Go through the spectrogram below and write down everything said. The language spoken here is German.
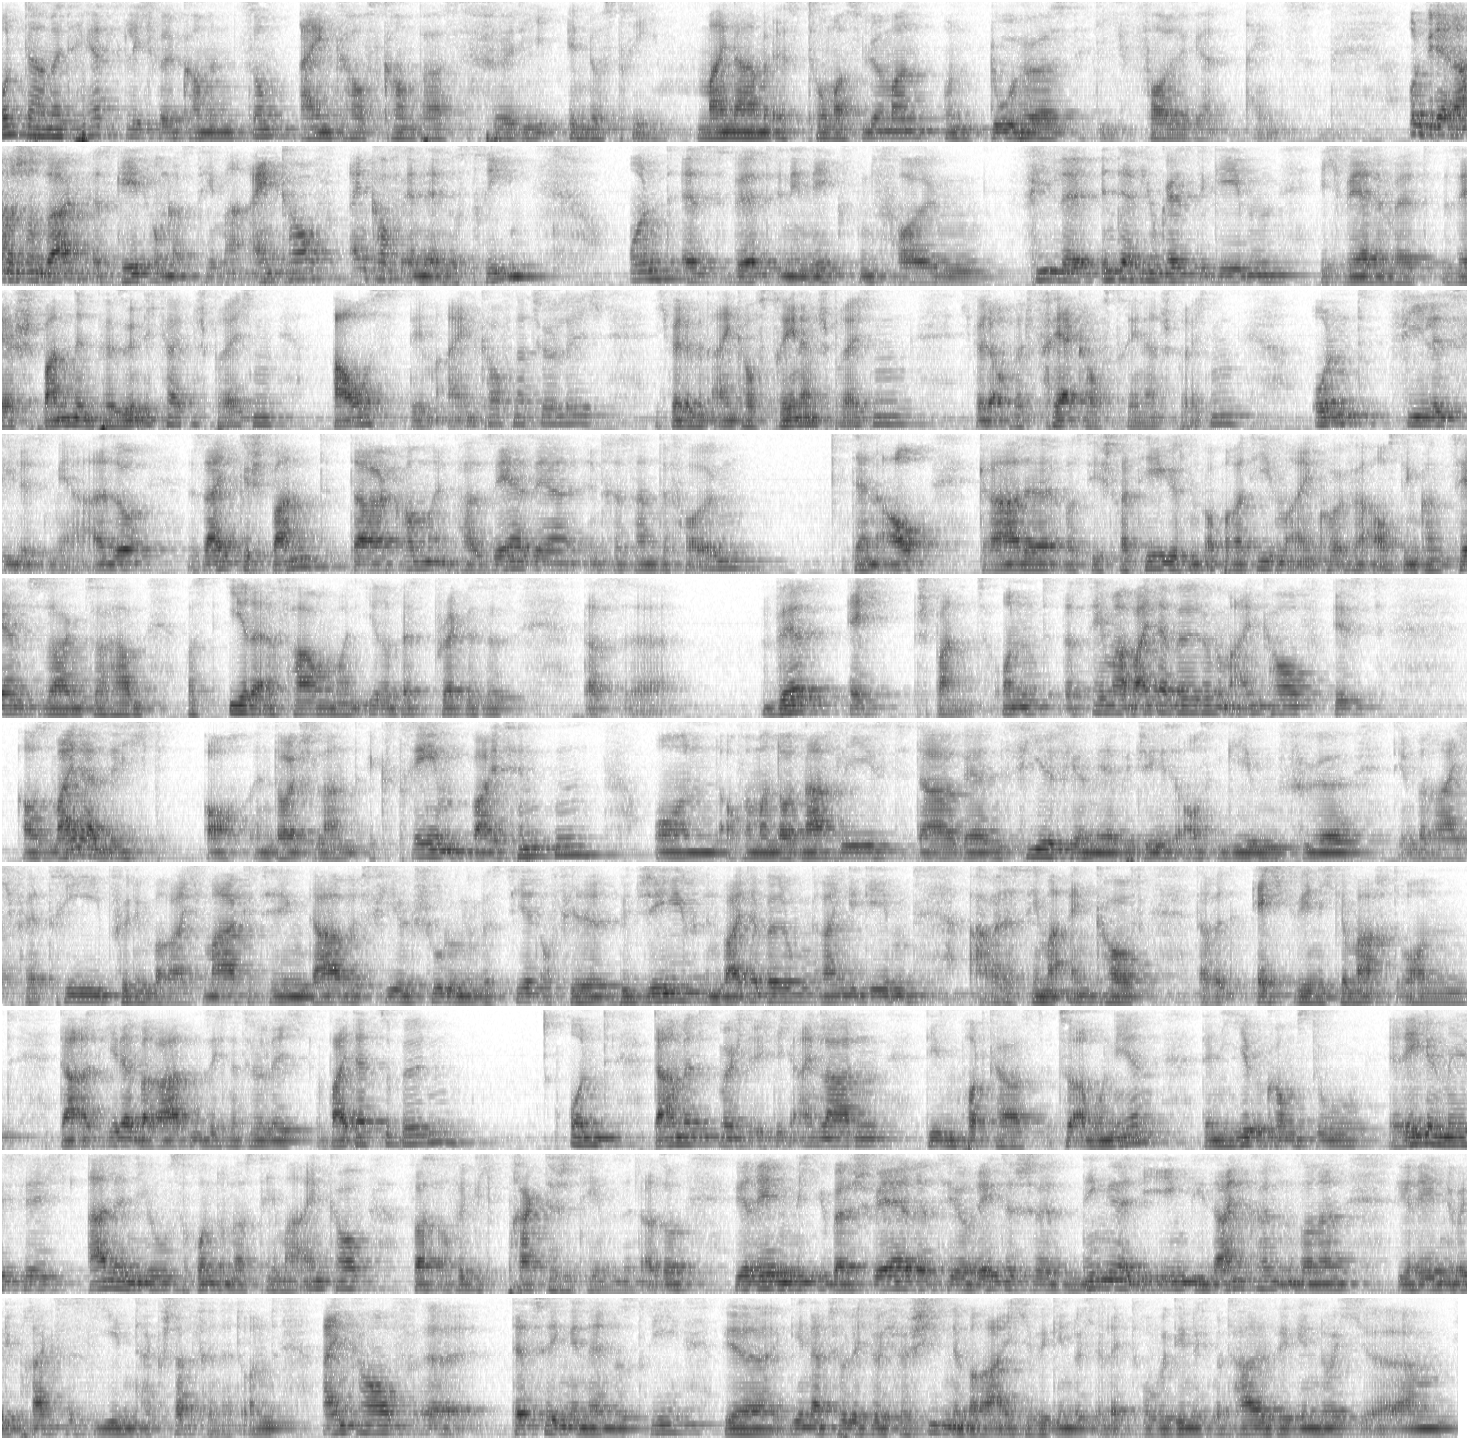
Und damit herzlich willkommen zum Einkaufskompass für die Industrie. Mein Name ist Thomas Lührmann und du hörst die Folge 1. Und wie der Name schon sagt, es geht um das Thema Einkauf, Einkauf in der Industrie. Und es wird in den nächsten Folgen viele Interviewgäste geben. Ich werde mit sehr spannenden Persönlichkeiten sprechen, aus dem Einkauf natürlich. Ich werde mit Einkaufstrainern sprechen werde auch mit Verkaufstrainern sprechen und vieles, vieles mehr. Also seid gespannt, da kommen ein paar sehr, sehr interessante Folgen, denn auch gerade was die strategischen und operativen Einkäufe aus den Konzernen zu sagen zu haben, was ihre Erfahrungen waren, ihre Best Practices, das äh, wird echt spannend. Und das Thema Weiterbildung im Einkauf ist aus meiner Sicht auch in Deutschland extrem weit hinten. Und auch wenn man dort nachliest, da werden viel, viel mehr Budgets ausgegeben für den Bereich Vertrieb, für den Bereich Marketing. Da wird viel Schulung investiert, auch viel Budget in Weiterbildung reingegeben. Aber das Thema Einkauf, da wird echt wenig gemacht. Und da ist jeder beraten, sich natürlich weiterzubilden. Und damit möchte ich dich einladen, diesen Podcast zu abonnieren denn hier bekommst du regelmäßig alle News rund um das Thema Einkauf, was auch wirklich praktische Themen sind. Also wir reden nicht über schwere theoretische Dinge, die irgendwie sein könnten, sondern wir reden über die Praxis, die jeden Tag stattfindet. Und Einkauf äh, deswegen in der Industrie, wir gehen natürlich durch verschiedene Bereiche, wir gehen durch Elektro, wir gehen durch Metall, wir gehen durch... Ähm,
